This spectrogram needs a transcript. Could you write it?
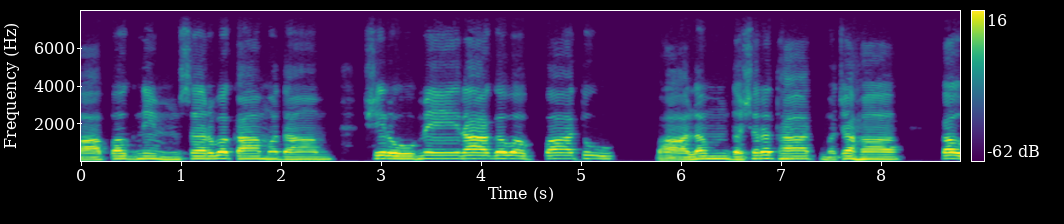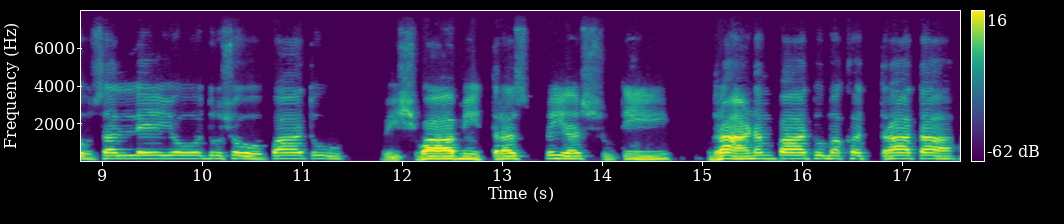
पापग्निं सर्वकामदां शिरो मे राघव पातु बालं दशरथात्मजः। कौसल्येयो दृशो पातु विश्वामित्रस्प्रियश्रुति। घ्राणं पातु मखत्राता,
